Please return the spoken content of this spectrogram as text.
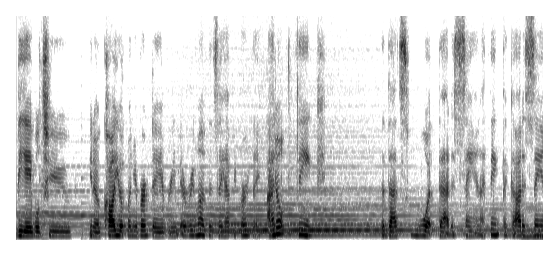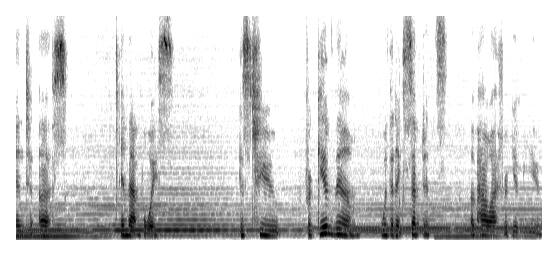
be able to, you know, call you up on your birthday every every month and say happy birthday. I don't think that that's what that is saying. I think that God is saying to us in that voice is to forgive them with an acceptance of how I forgive you,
